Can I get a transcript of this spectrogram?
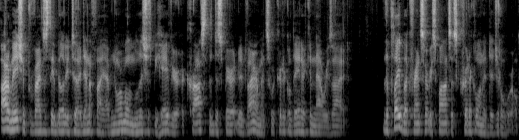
Automation provides us the ability to identify abnormal and malicious behavior across the disparate environments where critical data can now reside. The playbook for incident response is critical in a digital world.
